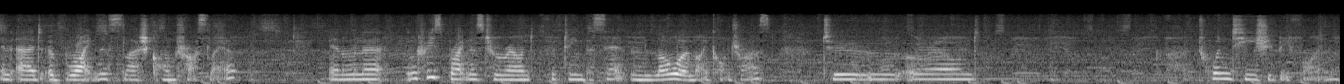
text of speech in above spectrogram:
and add a brightness slash contrast layer and I'm going to increase brightness to around 15% and lower my contrast to around 20 should be fine.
